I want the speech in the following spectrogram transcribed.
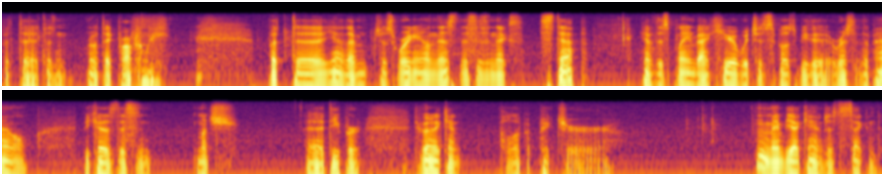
but uh, it doesn't rotate properly. but uh, yeah, I'm just working on this. This is the next step. You have this plane back here, which is supposed to be the rest of the panel, because this is much uh, deeper. Too bad I can't pull up a picture. Hmm, maybe I can, just a second.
